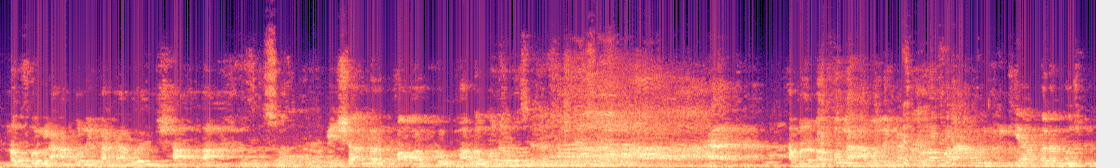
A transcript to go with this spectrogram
নফল আমলে কাটাবো ইনশাআল্লাহ। ইনশাআল্লাহ পাওয়ার খুব ভালো মনে হচ্ছে না? হ্যাঁ। আমরা নফল আমলে কাটাবো নফল আমল কি কি আপনারা বুঝবেন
